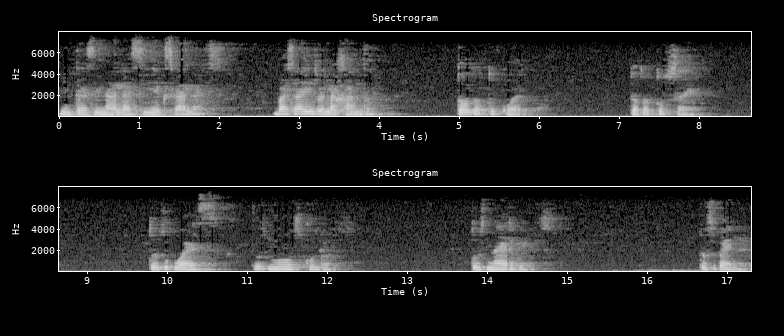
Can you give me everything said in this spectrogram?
Mientras inhalas y exhalas, vas a ir relajando todo tu cuerpo, todo tu ser, tus huesos, tus músculos, tus nervios, tus venas.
